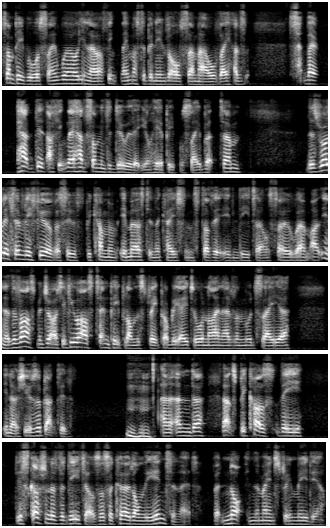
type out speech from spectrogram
some people will say, well, you know, I think they must have been involved somehow, or they had, they had, did, I think they had something to do with it. You'll hear people say, but um, there's relatively few of us who've become immersed in the case and studied it in detail. So, um, I, you know, the vast majority, if you ask 10 people on the street, probably eight or nine out of them would say, uh, you know, she was abducted. Mm-hmm. And, and uh, that's because the discussion of the details has occurred on the internet, but not in the mainstream media.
